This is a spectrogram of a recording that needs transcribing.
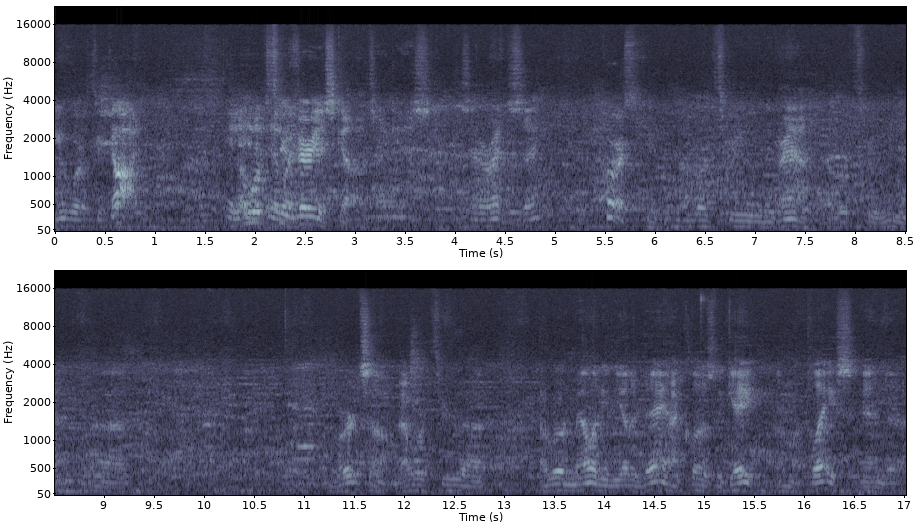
you work through God. In, I work through various gods, I guess. Is that all right to say? Of course. I work through the ground. I work through, you know, uh, bird song. I work through. Uh, I wrote a melody the other day. I closed the gate on my place, and uh,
